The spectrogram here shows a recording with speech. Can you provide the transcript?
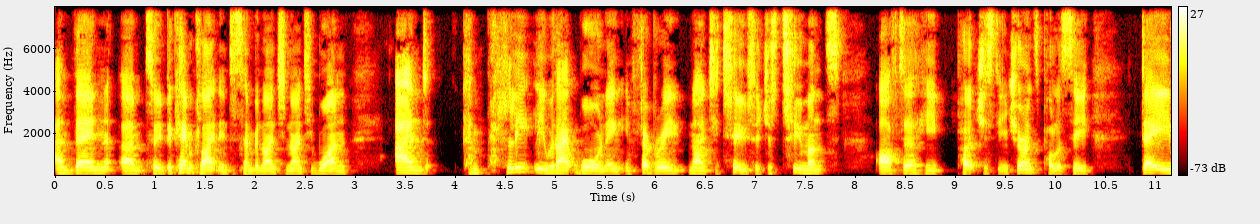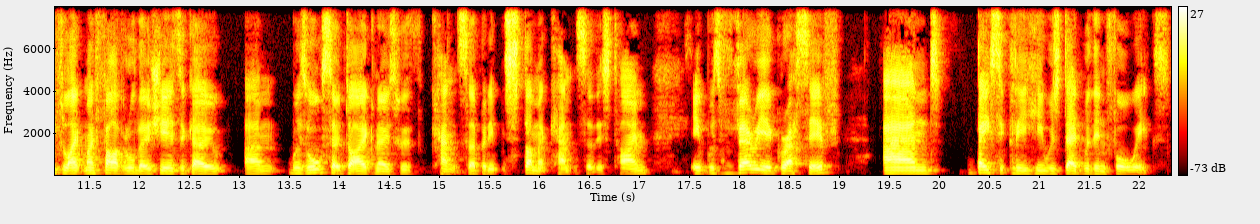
And then, um, so he became a client in December 1991. And completely without warning in February 92, so just two months after he purchased the insurance policy, Dave, like my father all those years ago, um, was also diagnosed with cancer, but it was stomach cancer this time. It was very aggressive, and basically, he was dead within four weeks.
